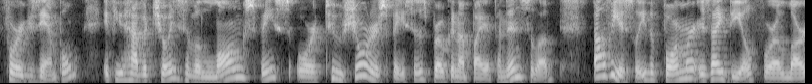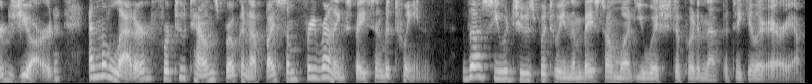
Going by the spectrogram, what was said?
For example, if you have a choice of a long space or two shorter spaces broken up by a peninsula, obviously the former is ideal for a large yard, and the latter for two towns broken up by some free running space in between. Thus, you would choose between them based on what you wish to put in that particular area.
